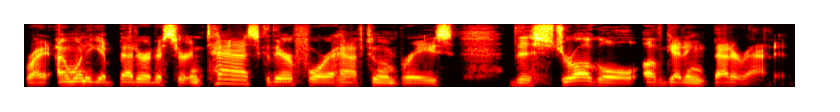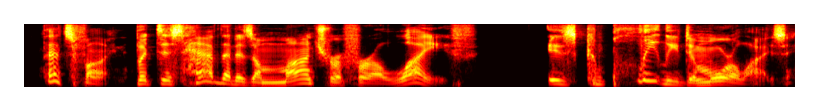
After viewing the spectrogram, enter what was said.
right? I want to get better at a certain task, therefore I have to embrace the struggle of getting better at it. That's fine. But to have that as a mantra for a life is completely demoralizing.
